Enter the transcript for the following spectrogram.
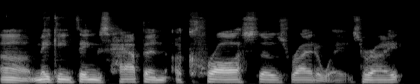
uh, making things happen across those right of ways right?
